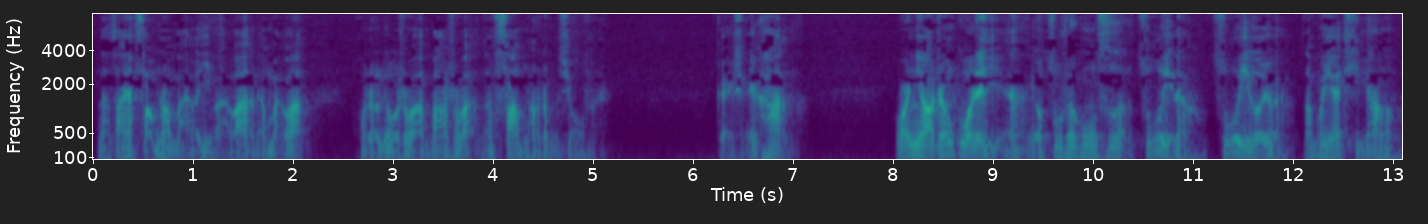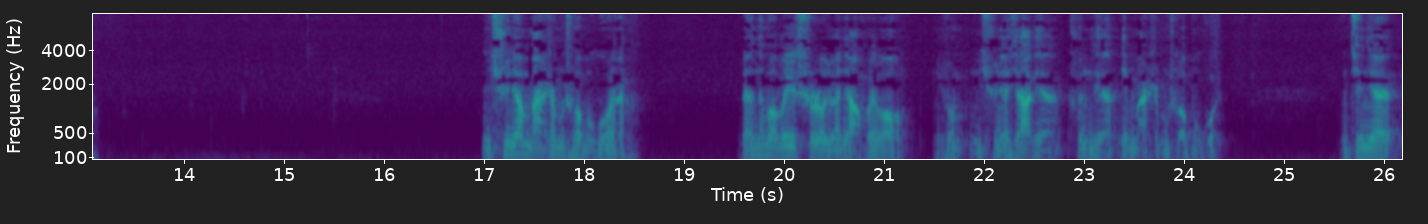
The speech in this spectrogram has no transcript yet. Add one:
那咱也犯不上买个一百万、两百万，或者六十万、八十万，咱犯不上这么消费。给谁看呢？我说你要真过这瘾，有租车公司租一辆，租一个月，咱不也体验了吗？你去年买什么车不贵啊？连他妈威驰都原价回购了。你说你去年夏天、春天你买什么车不贵？你今年，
